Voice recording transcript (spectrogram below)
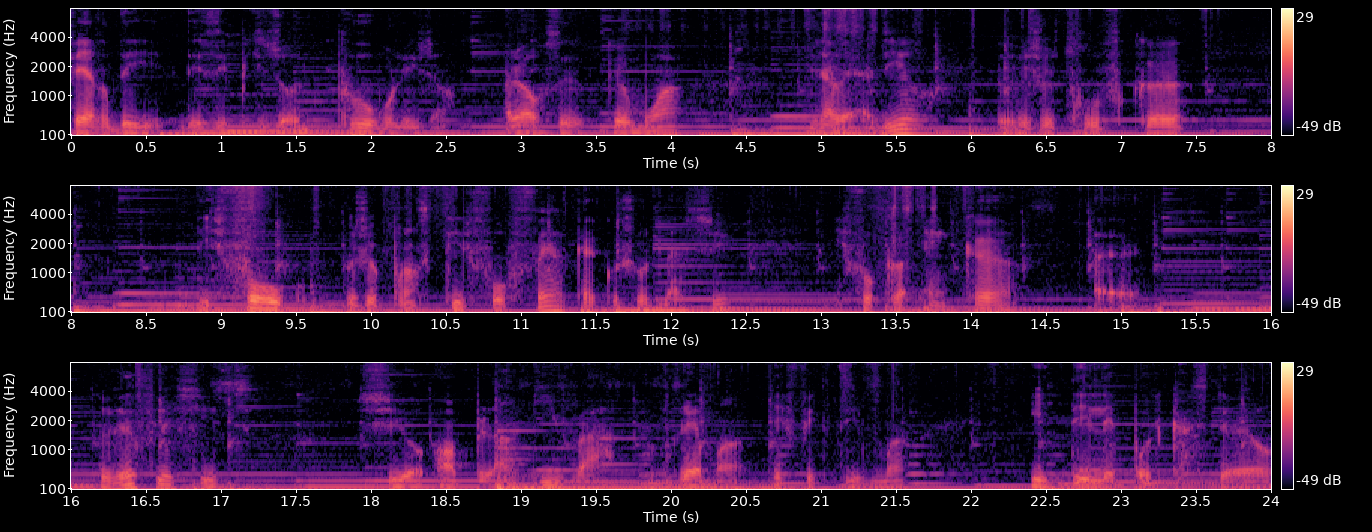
faire des, épisodes pour les gens. Alors ce que moi j'avais à dire, euh, je trouve que il faut, je pense qu'il faut faire quelque chose là-dessus. Il faut qu'un cœur euh, réfléchisse sur un plan qui va vraiment, effectivement, aider les podcasteurs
